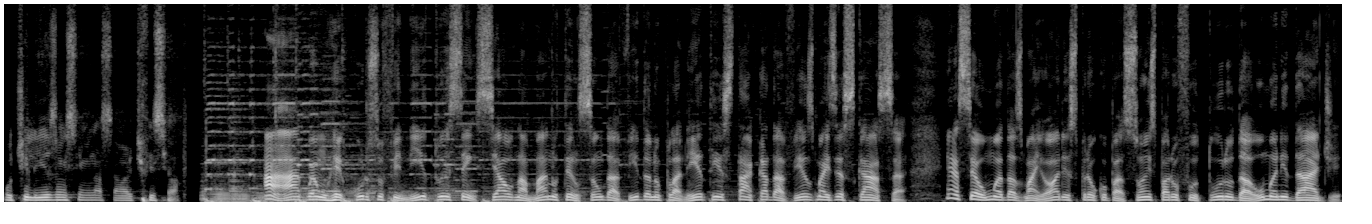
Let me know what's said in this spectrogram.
utilizam inseminação artificial. A água é um recurso finito essencial na manutenção da vida no planeta e está cada vez mais escassa. Essa é uma das maiores preocupações para o futuro da humanidade.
